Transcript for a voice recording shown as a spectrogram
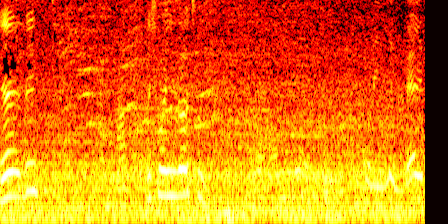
Yeah, B? Which one you go to? What do you think?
